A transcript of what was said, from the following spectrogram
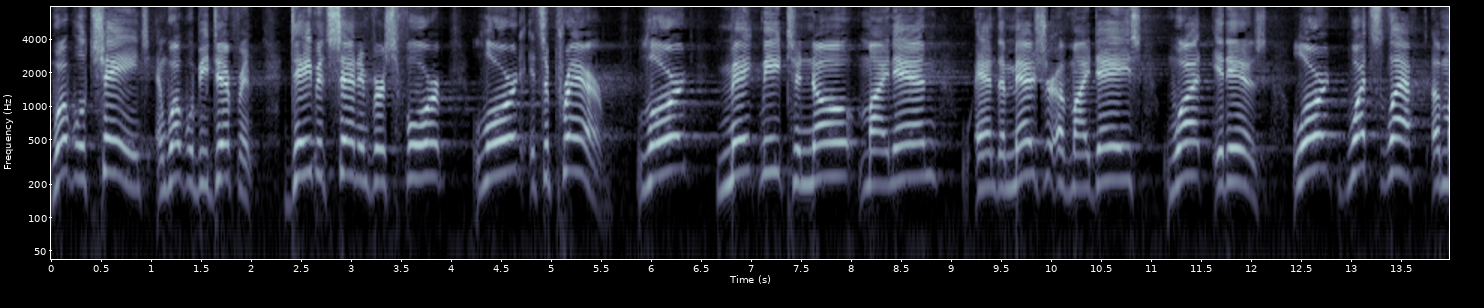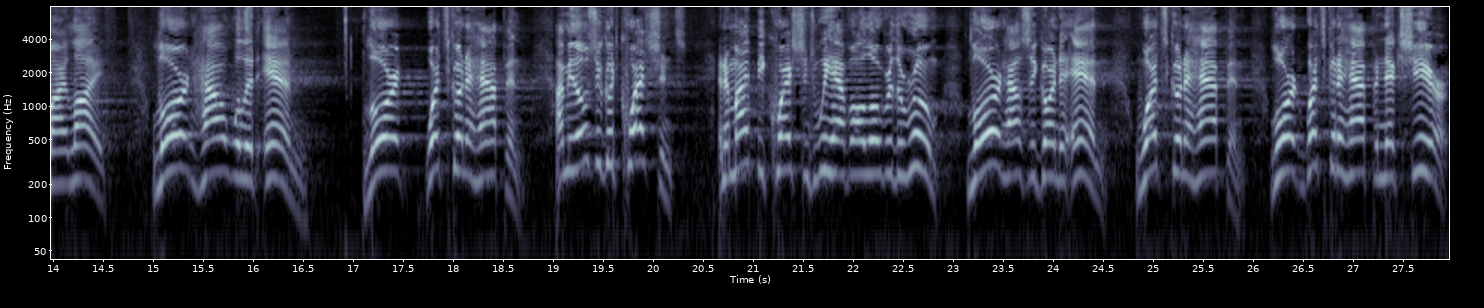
What will change and what will be different? David said in verse 4, Lord, it's a prayer. Lord, make me to know mine end and the measure of my days, what it is. Lord, what's left of my life? Lord, how will it end? Lord, what's going to happen? I mean, those are good questions. And it might be questions we have all over the room. Lord, how's it going to end? What's going to happen? Lord, what's going to happen next year?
